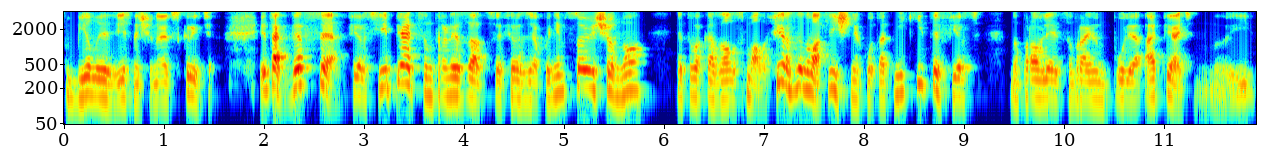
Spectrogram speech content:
белые здесь начинают вскрытие. Итак, dc, ферзь e5, централизация ферзя по Немцовичу, но этого оказалось мало. Ферзь d2, отличный ход от Никиты, ферзь направляется в район поля а5, и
